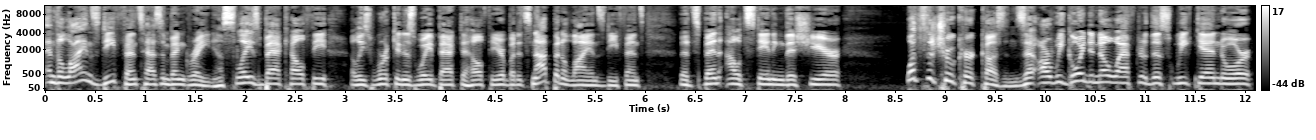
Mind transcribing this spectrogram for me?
And the Lions defense hasn't been great. You know, Slay's back healthy, at least working his way back to healthier, but it's not been a Lions defense that's been outstanding this year. What's the true Kirk Cousins? Are we going to know after this weekend, or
